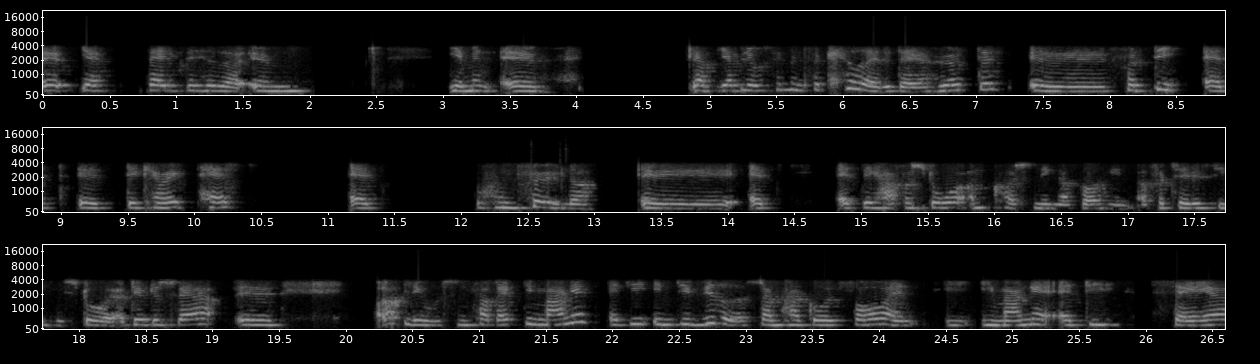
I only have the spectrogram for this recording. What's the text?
øh, ja, hvad det hedder. Øhm, jamen, øh, jeg, jeg blev simpelthen så ked af det, da jeg hørte det, øh, fordi at øh, det kan jo ikke passe, at hun føler, øh, at, at det har for store omkostninger for hende at fortælle sin historie. Og det er jo desværre øh, oplevelsen for rigtig mange af de individer, som har gået foran i, i mange af de sager,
